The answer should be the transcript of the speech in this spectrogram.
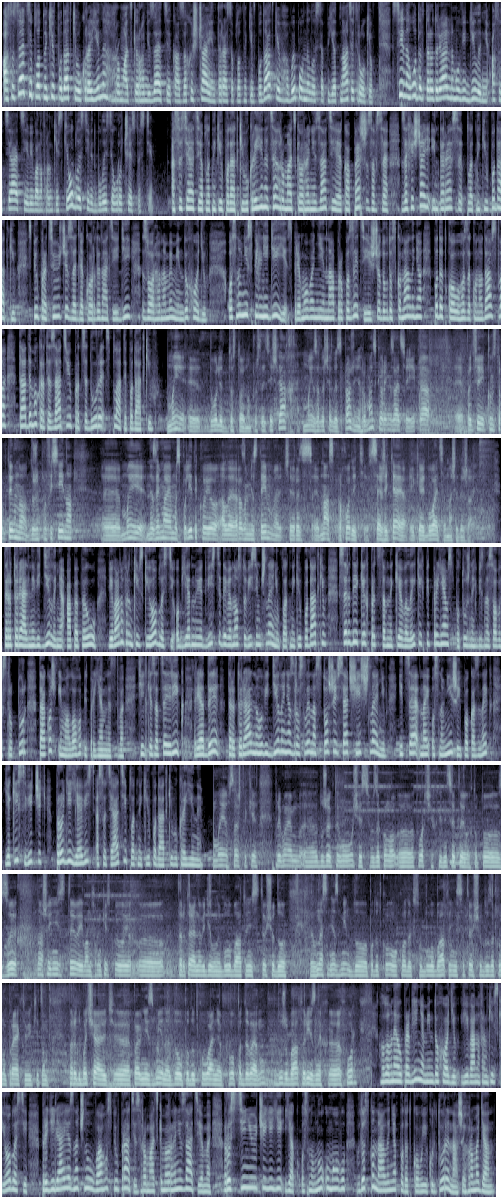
Асоціація платників податків України, громадська організація, яка захищає інтереси платників податків, виповнилося 15 років. З цієї нагоди в територіальному відділенні асоціації в Івано-Франківській області відбулися урочистості. Асоціація платників податків України це громадська організація, яка перш за все захищає інтереси платників податків, співпрацюючи задля координації дій з органами міндоходів. Основні спільні дії спрямовані на пропозиції щодо вдосконалення податкового законодавства та демократизацію процедури сплати податків. Ми е, доволі достойно пройшли цей шлях. Ми залишили справжню громадську організацію, яка е, працює конструктивно, дуже професійно. Е, Ми не займаємось політикою, але разом із тим е, через нас проходить все життя, яке відбувається в нашій державі. Територіальне відділення АППУ в Івано-Франківській області об'єднує 298 членів платників податків, серед яких представники великих підприємств, потужних бізнесових структур, також і малого підприємництва. Тільки за цей рік ряди територіального відділення зросли на 166 членів, і це найосновніший показник, який свідчить про дієвість Асоціації платників податків України. Ми все ж таки приймаємо е, дуже активну участь в законотворчих ініціативах. Тобто, з нашої ініціативи Івано-Франківського територіальної територіального відділення було багато ініціатив щодо внесення змін до податкового кодексу. Було багато ініціатив щодо законопроєктів, які там передбачають е, певні зміни до оподаткування по ПДВ. Ну дуже багато різних е, форм. Головне управління міндоходів в Івано-Франківській області приділяє значну увагу співпраці з громадськими організаціями, розцінюючи її як основну умову вдосконалення податкової культури наших громадян.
